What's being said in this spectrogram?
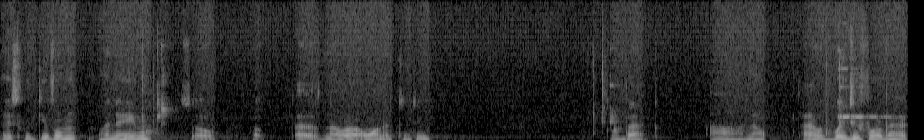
basically give them my name. So oh, that is not what I wanted to do. Go back. Oh no, that was way too far back.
